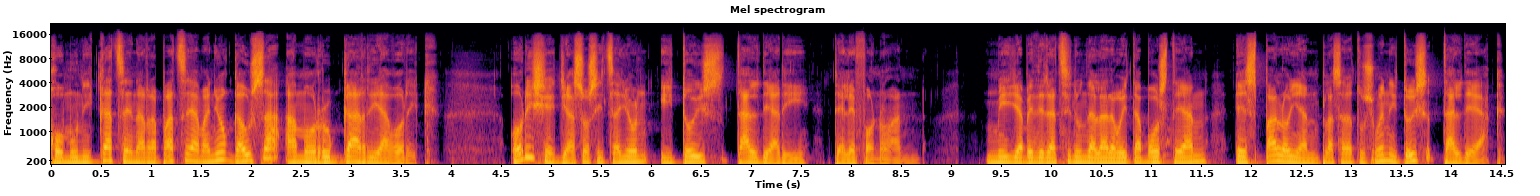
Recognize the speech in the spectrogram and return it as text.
komunikatzen harrapatzea baino gauza amorrugarriagorik. Horixe jaso zitzaion itoiz taldeari telefonoan. Mila bederatzen da bostean, espaloian plazaratu zuen itoiz taldeak.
